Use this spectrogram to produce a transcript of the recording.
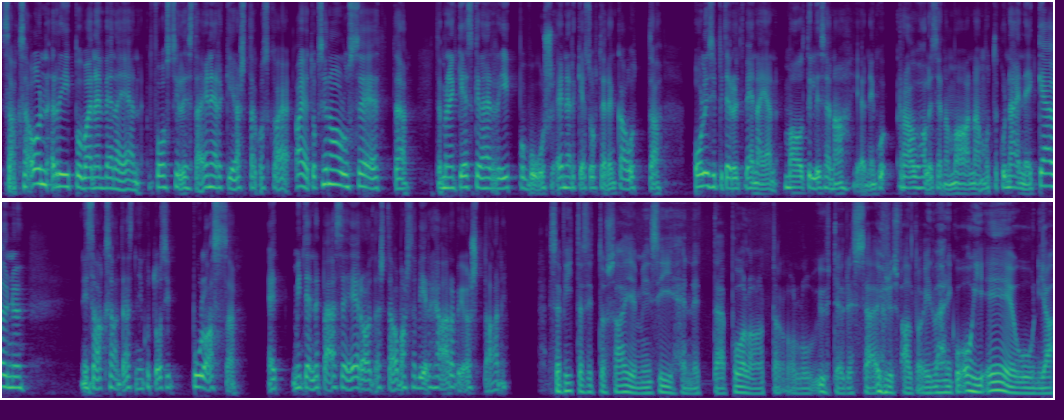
Saksa on riippuvainen Venäjän fossiilisesta energiasta, koska ajatuksena on ollut se, että tämmöinen keskenäinen riippuvuus energiasuhteiden kautta olisi pitänyt Venäjän maltillisena ja niin kuin rauhallisena maana, mutta kun näin ei käynyt, niin Saksa on tässä niin kuin tosi pulassa, että miten ne pääsee eroon tästä omasta virhearviostaan. Sä viittasit tuossa aiemmin siihen, että Puola on ollut yhteydessä Yhdysvaltoihin vähän niin kuin ohi EUn ja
